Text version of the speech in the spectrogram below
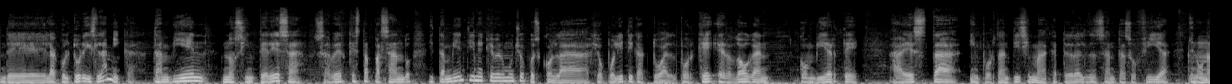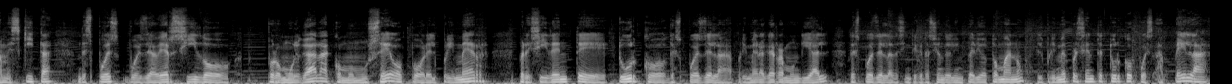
de la cultura islámica. También nos interesa saber qué está pasando y también tiene que ver mucho pues con la geopolítica actual. ¿Por qué Erdogan convierte a esta importantísima catedral de Santa Sofía en una mezquita después pues de haber sido promulgada como museo por el primer presidente turco después de la Primera Guerra Mundial, después de la desintegración del Imperio Otomano. El primer presidente turco pues apela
